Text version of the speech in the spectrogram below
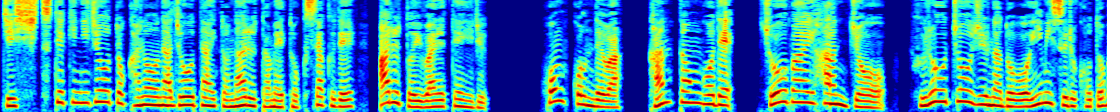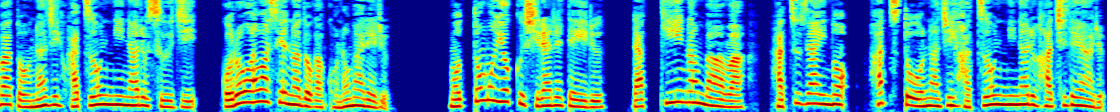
実質的に譲渡可能な状態となるため得策であると言われている。香港では、広東語で、商売繁盛、不老長寿などを意味する言葉と同じ発音になる数字、語呂合わせなどが好まれる。最もよく知られている、ラッキーナンバーは、発材の発と同じ発音になる8である。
